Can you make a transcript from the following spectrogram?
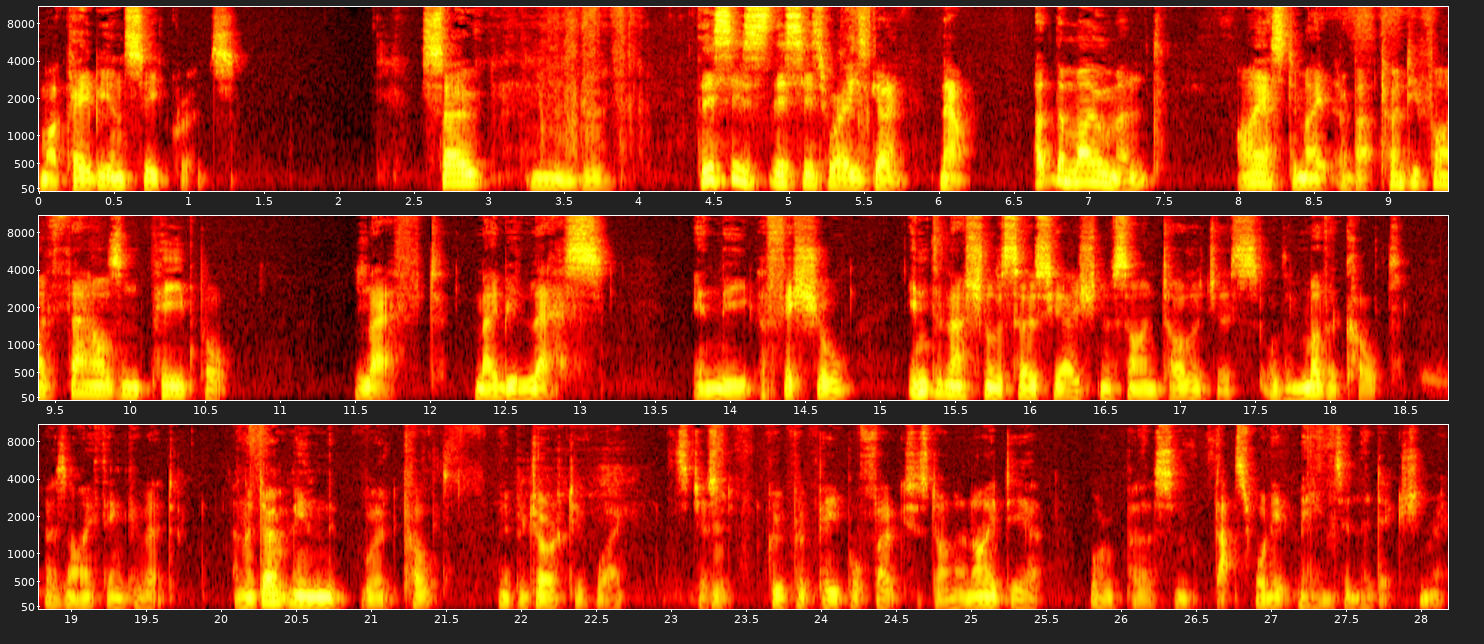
Marcabian secrets. So, hmm, this is this is where he's going. Now, at the moment, I estimate there are about twenty-five thousand people left, maybe less, in the official International Association of Scientologists, or the Mother Cult, as I think of it. And I don't mean the word cult in a pejorative way. It's just a group of people focused on an idea or a person. That's what it means in the dictionary.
